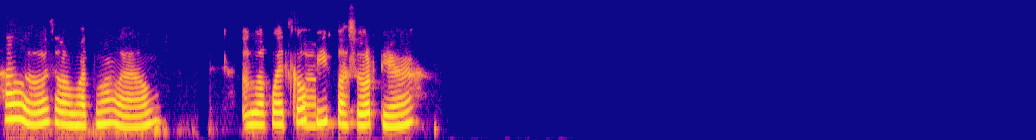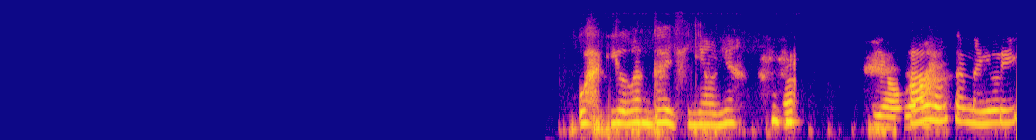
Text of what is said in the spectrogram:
Halo, selamat malam. Luwak White Coffee, passwordnya. Wah, hilang guys sinyalnya. Ya Allah. Halo, Kak Naili.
